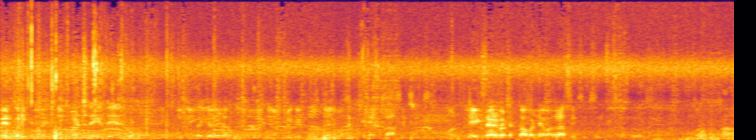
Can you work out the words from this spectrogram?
मेरे को कंफर्ट हैं भाई चलेगा लेग साइड में चक्का बनने वाला हाँ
